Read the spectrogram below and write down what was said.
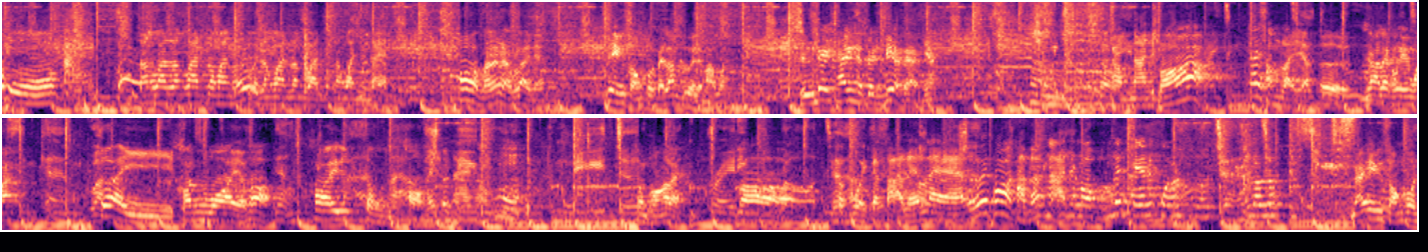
โอ้รางวัลรางวัลรางวัลสวยรางวัลรางวัลรางวัลอยู่ไหน พ่อกลับมาตั้งแต่เมื่อไหร่เนี่ยนี่เองสองคนไปร่ำรวยอะไรมาวะ ถึงได้ใช้เงินเป็นเบี้ยแบบเนี้ยมาทำงานดิพ่อได้ทำอะไรอะ เออ งานอะไรของเองวะ ก็ไอคอนวอยอะพ่อ คอยส่งของให้เจ้านายเขาส่งของอะไร ก็กระบวยเอกสารแล้วแหละเอ้ยพ่อถามลักษณะเนี่ยรอผมเล่นเกมไม่ควรมันเร็วไหนเองสองคน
